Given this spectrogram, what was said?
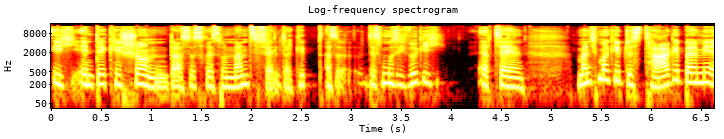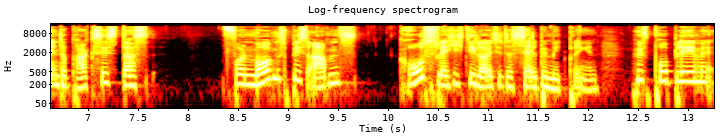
ich entdecke schon, dass es Resonanzfelder gibt. Also das muss ich wirklich erzählen. Manchmal gibt es Tage bei mir in der Praxis, dass von morgens bis abends großflächig die Leute dasselbe mitbringen. Hüftprobleme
